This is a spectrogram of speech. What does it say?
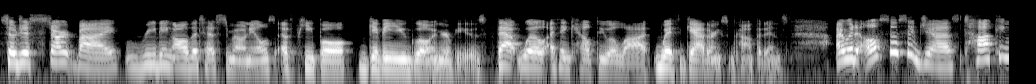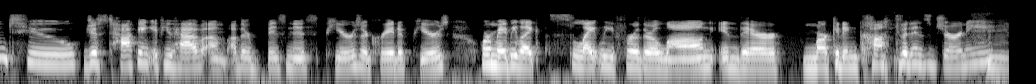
So just start by reading all the testimonials of people giving you glowing reviews. That will, I think, help you a lot with gathering some confidence. I would also suggest talking to just talking if you have um, other business peers or creative peers who are maybe like slightly further along in their marketing confidence journey hmm.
